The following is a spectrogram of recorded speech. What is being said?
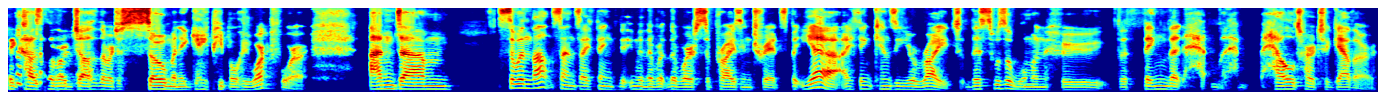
because there were just there were just so many gay people who worked for her." And um, so in that sense, I think that, I mean, there were, there were surprising traits, but yeah, I think Kinsey, you're right. This was a woman who the thing that he- held her together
